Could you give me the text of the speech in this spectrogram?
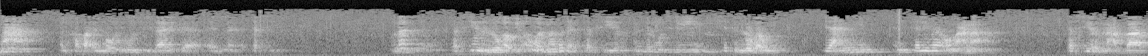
مع الخطأ الموجود في ذلك التفسير. هناك التفسير اللغوي أول ما بدأ التفسير عند المسلمين بشكل لغوي. يعني الكلمة ومعناها. تفسير ابن عباس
